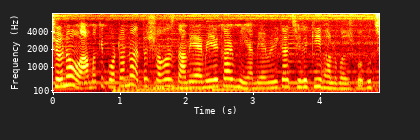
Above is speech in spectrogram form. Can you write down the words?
শোনো আমাকে পটানো এত সহজ না। আমি আমেরিকার মেয়ে। আমি আমেরিকার ছেলেকেই ভালোবাসবো বুঝছ?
